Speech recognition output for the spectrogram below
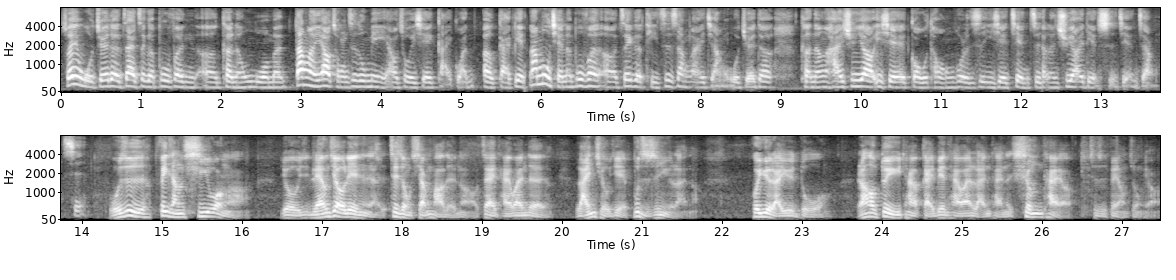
所以我觉得在这个部分，呃，可能我们当然要从制度面也要做一些改观，呃，改变。那目前的部分，呃，这个体制上来讲，我觉得可能还需要一些沟通，或者是一些建制，可能需要一点时间。这样是。我是非常希望啊，有梁教练这种想法的人哦，在台湾的。篮球界不只是女篮啊，会越来越多。然后对于台改变台湾篮坛的生态啊，这是非常重要。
